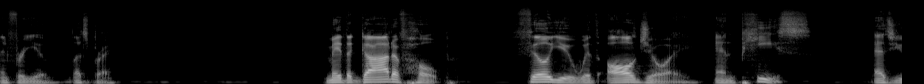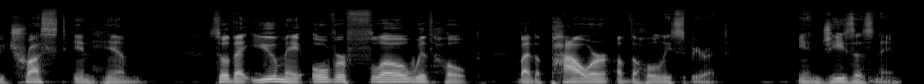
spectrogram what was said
and for you. Let's pray. May the God of hope fill you with all joy and peace as you trust in Him, so that you may overflow with hope by the power of the Holy Spirit. In Jesus' name,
